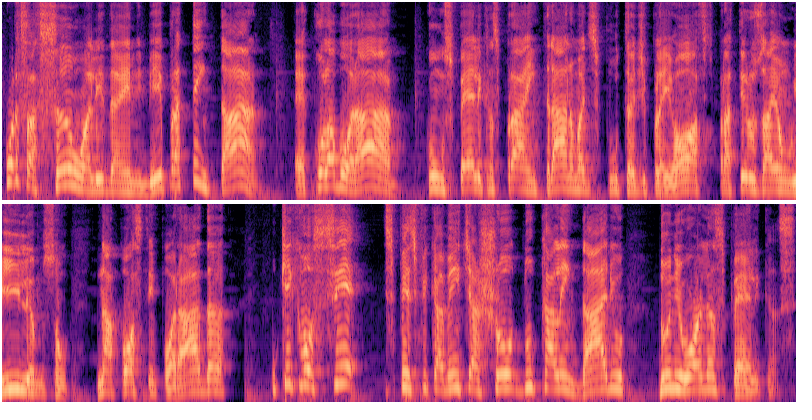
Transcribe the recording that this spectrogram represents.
forçação ali da NBA para tentar é, colaborar com os Pelicans para entrar numa disputa de playoffs, para ter o Zion Williamson na pós-temporada. O que, que você especificamente achou do calendário do New Orleans Pelicans?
